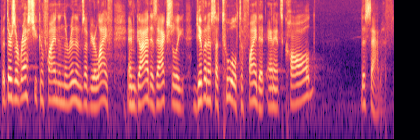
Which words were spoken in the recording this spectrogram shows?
But there's a rest you can find in the rhythms of your life. And God has actually given us a tool to find it, and it's called the Sabbath.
